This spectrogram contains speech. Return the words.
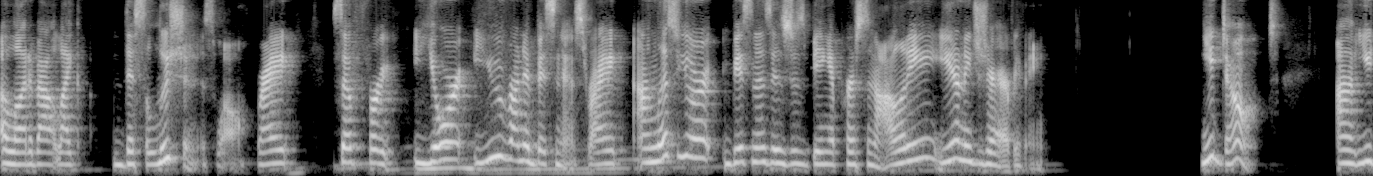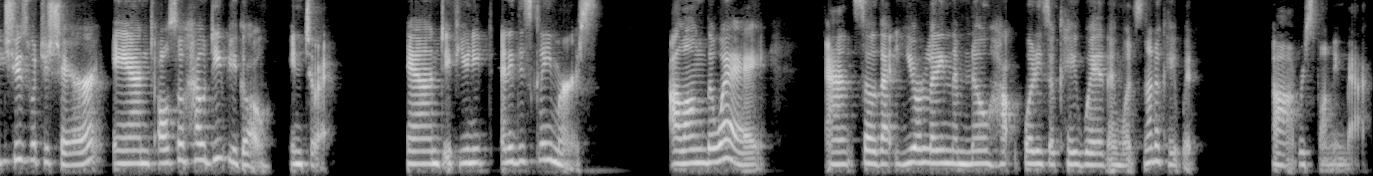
a lot about like the solution as well, right? So for your you run a business, right? Unless your business is just being a personality, you don't need to share everything. You don't. Uh, you choose what you share and also how deep you go into it. And if you need any disclaimers along the way, and so that you're letting them know how, what is okay with and what's not okay with uh, responding back.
